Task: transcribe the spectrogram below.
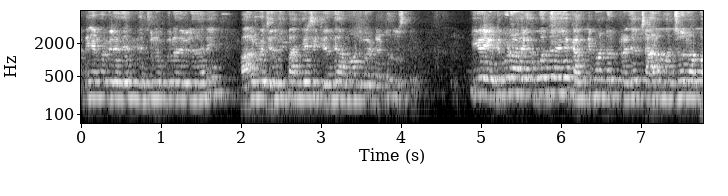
అని ఏమో వీళ్ళది ఏం నెత్తులు నొప్పులేదు వీళ్ళదని వాళ్ళు కూడా జల్దీ పని చేసి జల్దీ అమౌంట్ పెట్టినట్టు చూస్తారు. ఇక ఎటు కూడా అడగకపోతే కమిటీ మండలి ప్రజలు చాలా మంచోళ్ళప్ప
